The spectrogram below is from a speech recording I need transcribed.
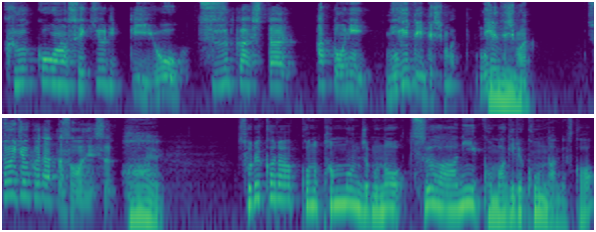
空港のセキュリティを通過した後に逃げていってしまった。逃げてしまった。うん、そういう状況だったそうです。はい。それからこのパンモンジョムのツアーにこう紛れ込んだんですか？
